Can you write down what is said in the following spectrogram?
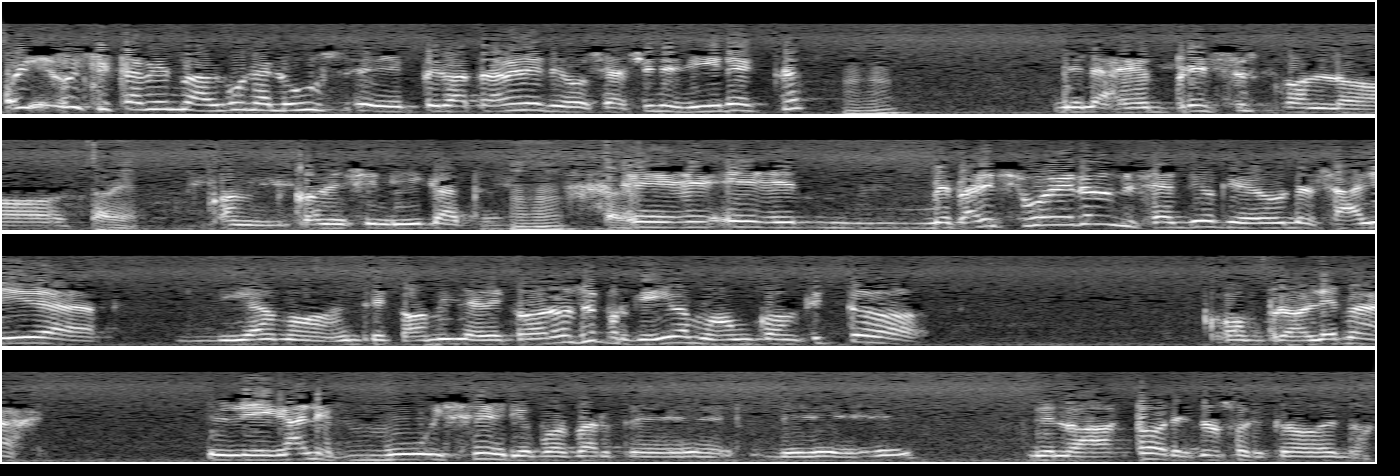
Hoy, hoy se está viendo alguna luz, eh, pero a través de negociaciones directas de las empresas con los Con, el sindicato. Eh, eh, me parece bueno en el sentido que una salida, digamos, entre comillas, decorosa, porque íbamos a un conflicto con problemas legales muy serios por parte de, de, los actores, no sobre todo de los,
